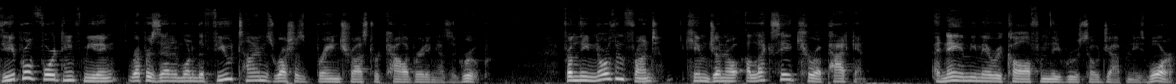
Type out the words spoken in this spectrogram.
The April 14th meeting represented one of the few times Russia's brain trust were calibrating as a group. From the Northern Front came General Alexei Kuropatkin, a name you may recall from the Russo Japanese War.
